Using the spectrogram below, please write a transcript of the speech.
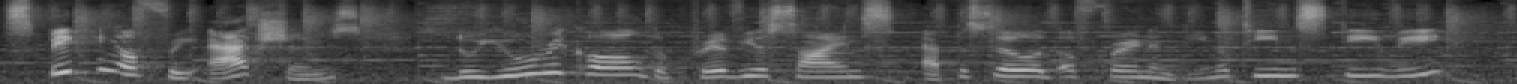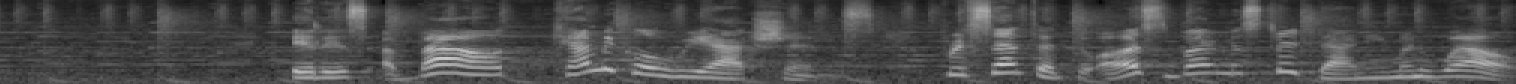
Speaking of reactions, do you recall the previous science episode of Fernandino Teens TV? It is about chemical reactions, presented to us by Mr. Danny Manuel.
